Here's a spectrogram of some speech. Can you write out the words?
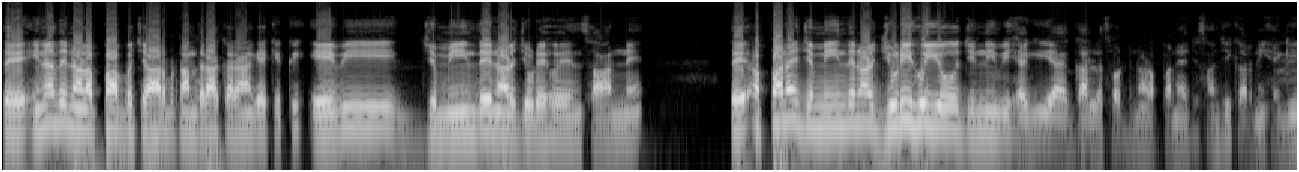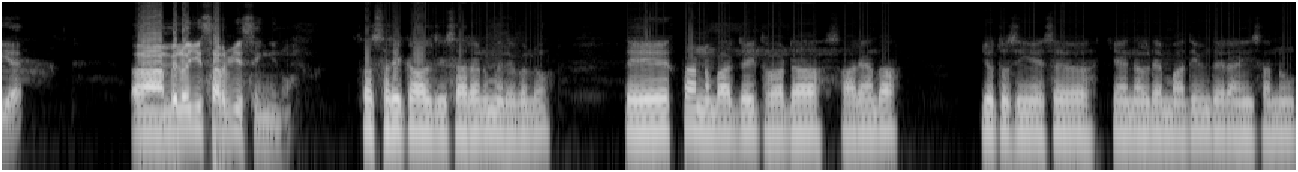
ਤੇ ਇਹਨਾਂ ਦੇ ਨਾਲ ਆਪਾਂ ਵਿਚਾਰ ਵਟਾਂਦਰਾ ਕਰਾਂਗੇ ਕਿਉਂਕਿ ਇਹ ਵੀ ਜ਼ਮੀਨ ਦੇ ਨਾਲ ਜੁੜੇ ਹੋਏ ਇਨਸਾਨ ਨੇ। ਤੇ ਆਪਾਂ ਨੇ ਜ਼ਮੀਨ ਦੇ ਨਾਲ ਜੁੜੀ ਹੋਈ ਉਹ ਜਿੰਨੀ ਵੀ ਹੈਗੀ ਆ ਗੱਲ ਤੁਹਾਡੇ ਨਾਲ ਆਪਾਂ ਨੇ ਅੱਜ ਸਾਂਝੀ ਕਰਨੀ ਹੈਗੀ ਹੈ ਮਿਲੋ ਜੀ ਸਰਬਜੀਤ ਸਿੰਘ ਜੀ ਨੂੰ। ਸਤਿ ਸ੍ਰੀ ਅਕਾਲ ਜੀ ਸਾਰਿਆਂ ਨੂੰ ਮੇਰੇ ਵੱਲੋਂ। ਤੇ ਧੰਨਵਾਦ ਜੀ ਤੁਹਾਡਾ ਸਾਰਿਆਂ ਦਾ ਜੋ ਤੁਸੀਂ ਇਸ ਚੈਨਲ ਦੇ ਮਾਧਿਅਮ ਦੇ ਰਾਹੀਂ ਸਾਨੂੰ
